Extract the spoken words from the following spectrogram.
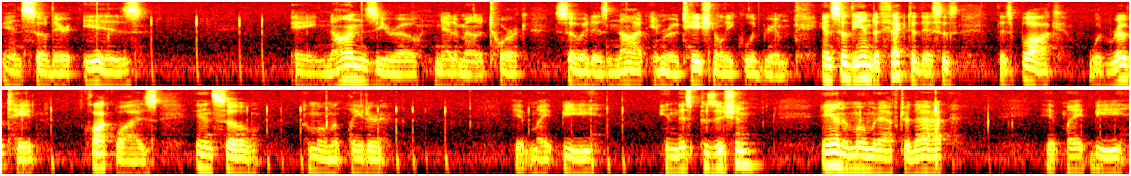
and so there is a non-zero net amount of torque, so it is not in rotational equilibrium. And so the end effect of this is this block would rotate clockwise, and so a moment later it might be in this position, and a moment after that it might be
